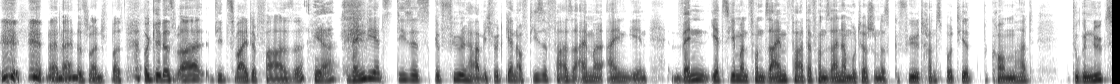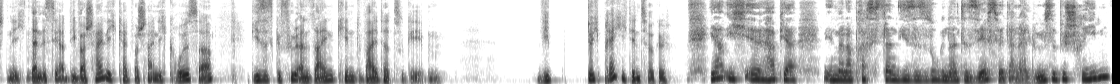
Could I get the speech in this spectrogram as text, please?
nein, nein, das war ein Spaß. Okay, das war die zweite Phase. Ja. Wenn wir jetzt dieses Gefühl haben, ich würde gerne auf diese Phase einmal eingehen, wenn jetzt jemand von seinem Vater, von seiner Mutter schon das Gefühl transportiert bekommen hat, du genügst nicht, dann ist ja die Wahrscheinlichkeit wahrscheinlich größer, dieses Gefühl an sein Kind weiterzugeben. Wie durchbreche ich den Zirkel? Ja, ich äh, habe ja in meiner Praxis dann diese sogenannte Selbstwertanalyse beschrieben,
